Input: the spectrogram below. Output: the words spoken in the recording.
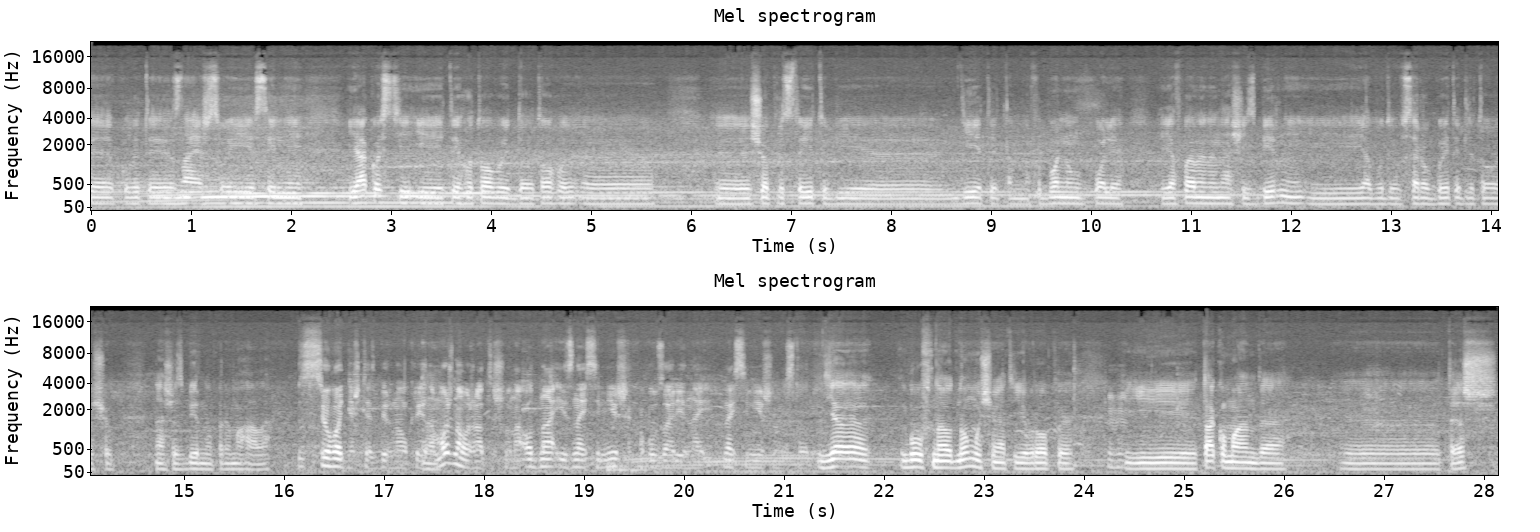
е, коли ти знаєш свої сильні якості і ти готовий до того, е, е, що предстоїть тобі діяти там на футбольному полі. Я впевнений в нашій збірні, і я буду все робити для того, щоб наша збірна перемагала. Сьогоднішня збірна України Так. можна вважати, що вона одна із найсильніших або взагалі най, найсильніша в історії? Я був на одному чемпіонаті Європи, Мгм. і та команда теж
